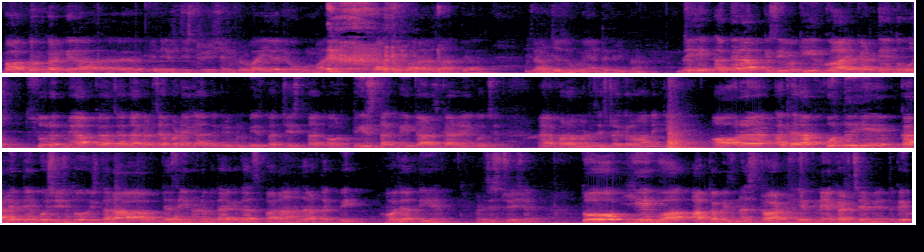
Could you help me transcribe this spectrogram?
بھاگ دوڑ کر کے یعنی رجسٹریشن کروائی ہے جو ہمارے دس سے بارہ ہزار روپیہ چارجز ہوئے ہیں تقریباً۔ جی اگر آپ کسی وکیل کو ہائر کرتے ہیں تو اس صورت میں آپ کا زیادہ خرچہ پڑے گا، تقریباً بیس، پچیس تک اور تیس تک بھی چارج کر رہے ہیں کچھ فرم رجسٹر کروانے کے۔ اور اگر آپ خود یہ کر لیتے ہیں کوشش تو اس طرح جیسے انہوں نے بتایا کہ دس، بارہ ہزار تک بھی ہو جاتی ہے رجسٹریشن تو یہ ہوا آپ کا بزنس سٹارٹ اتنے خرچے میں۔ تقریباً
